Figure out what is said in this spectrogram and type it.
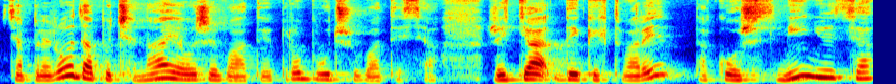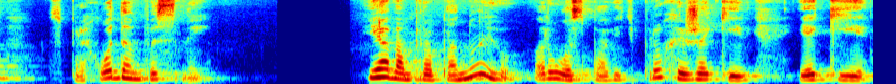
Вся природа починає оживати, пробуджуватися. Життя диких тварин також змінюється з приходом весни. Я вам пропоную розповідь про хижаків, які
